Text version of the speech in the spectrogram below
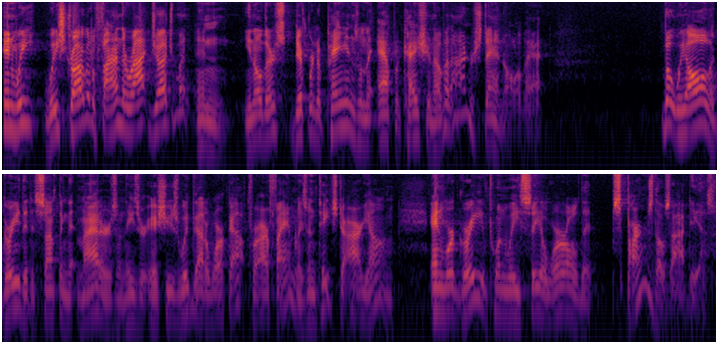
And we, we struggle to find the right judgment. And, you know, there's different opinions on the application of it. I understand all of that. But we all agree that it's something that matters, and these are issues we've got to work out for our families and teach to our young. And we're grieved when we see a world that spurns those ideas.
